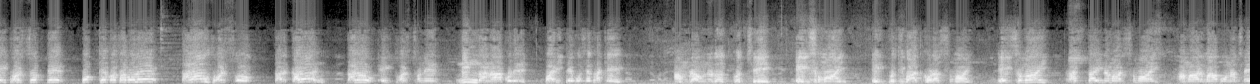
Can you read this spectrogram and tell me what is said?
এই ধর্ষকদের পক্ষে কথা বলে, তারাও ধর্ষক। তার কারণ, তারাও এই ধর্ষণের নিন্দা না করে বাড়িতে বসে থাকে। আমরা অনুরোধ করছি, এই সময়, এই প্রতিবাদ করার সময়, এই সময়, রাস্তায় নামার সময়, আমার মা বোন আছে,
